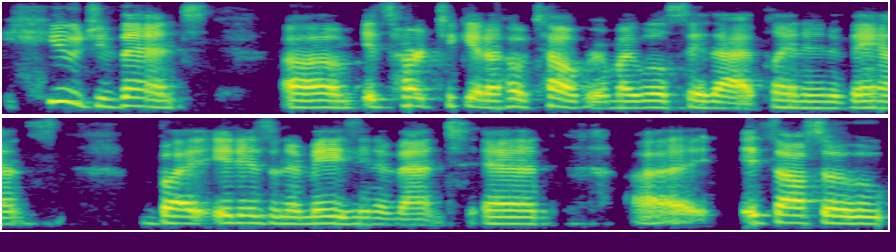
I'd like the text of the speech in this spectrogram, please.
huge event. Um, it's hard to get a hotel room. I will say that. Plan in advance, but it is an amazing event, and uh, it's also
